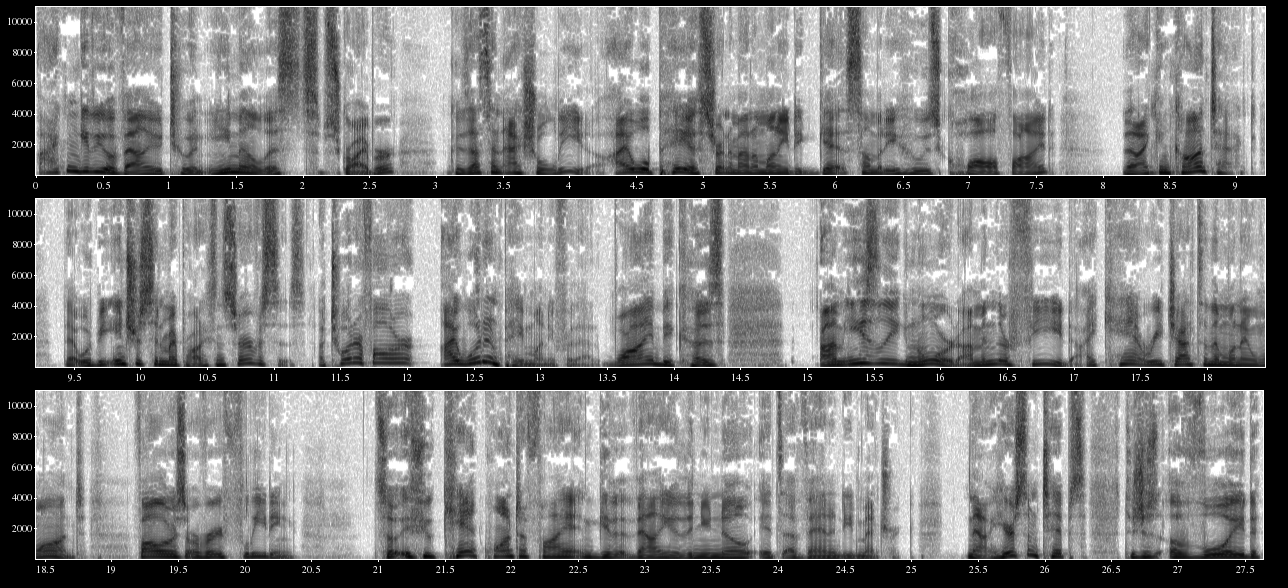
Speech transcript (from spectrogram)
I can give you a value to an email list subscriber because that's an actual lead. I will pay a certain amount of money to get somebody who's qualified that I can contact that would be interested in my products and services. A Twitter follower, I wouldn't pay money for that. Why? Because I'm easily ignored. I'm in their feed. I can't reach out to them when I want. Followers are very fleeting. So if you can't quantify it and give it value, then you know it's a vanity metric. Now, here's some tips to just avoid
